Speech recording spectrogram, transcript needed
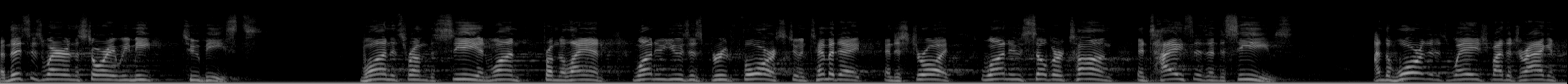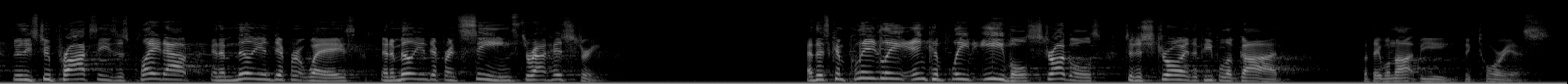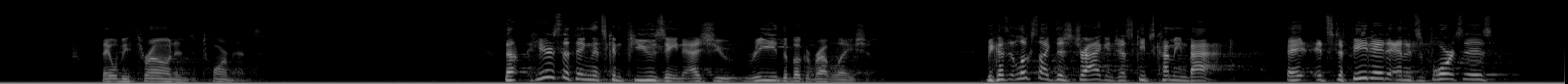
And this is where in the story we meet two beasts one is from the sea and one from the land. One who uses brute force to intimidate and destroy. One whose silver tongue entices and deceives. And the war that is waged by the dragon through these two proxies is played out in a million different ways, in a million different scenes throughout history. And this completely incomplete evil struggles to destroy the people of God, but they will not be victorious they will be thrown into torment. Now, here's the thing that's confusing as you read the book of Revelation. Because it looks like this dragon just keeps coming back. It, it's defeated and its forces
